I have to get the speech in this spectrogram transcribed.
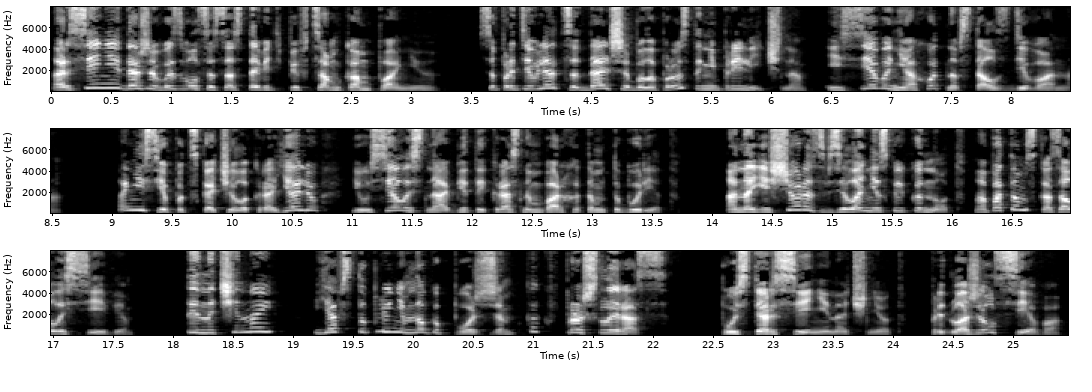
Арсений даже вызвался составить певцам компанию. Сопротивляться дальше было просто неприлично, и Сева неохотно встал с дивана. Анисья подскочила к роялю и уселась на обитый красным бархатом табурет. Она еще раз взяла несколько нот, а потом сказала Севе. «Ты начинай, я вступлю немного позже, как в прошлый раз». «Пусть Арсений начнет», — предложил Сева.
